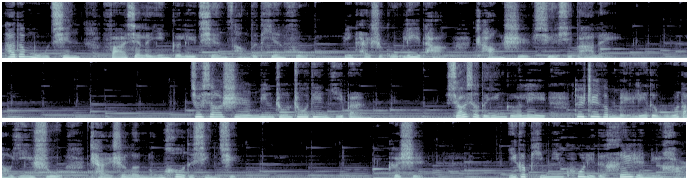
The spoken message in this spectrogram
他的母亲发现了英格丽潜藏的天赋，并开始鼓励他尝试学习芭蕾。就像是命中注定一般，小小的英格丽对这个美丽的舞蹈艺术产生了浓厚的兴趣。可是，一个贫民窟里的黑人女孩。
